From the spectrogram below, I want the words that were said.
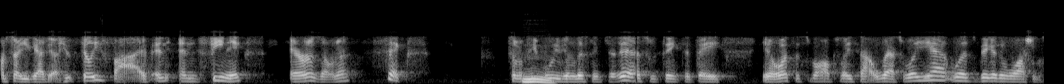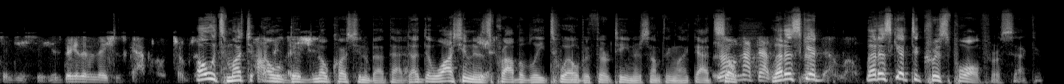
I'm sorry, you got uh, Philly five, and and Phoenix, Arizona six. So the Hmm. people even listening to this who think that they, you know, what's a small place out west? Well, yeah, well, it's bigger than Washington D.C. It's bigger than the nation's capital in terms of Oh, it's much. Oh, there's no question about that. Uh, the Washington is probably twelve or thirteen or something like that. No, so not that let low, us get let us get to Chris Paul for a second.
